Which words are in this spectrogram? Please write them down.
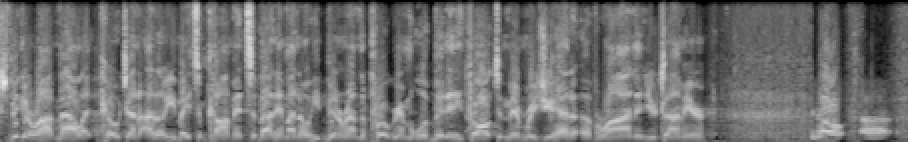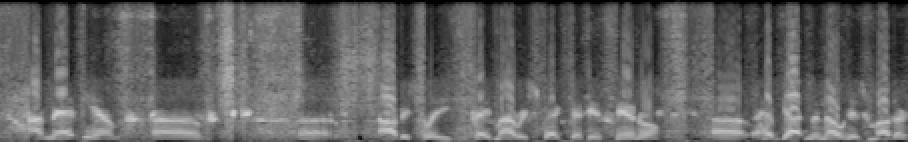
Speaking of Ryan Mallett, Coach, I, I know you made some comments about him. I know he'd been around the program a little bit. Any thoughts and memories you had of Ryan in your time here? You know, uh, I met him. Um, uh, obviously, paid my respect at his funeral. Uh, have gotten to know his mother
